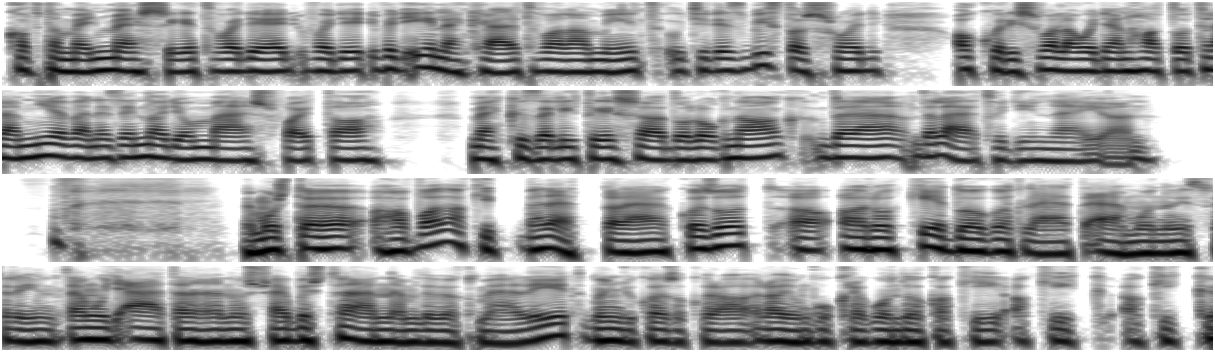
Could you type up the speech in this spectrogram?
kaptam egy mesét, vagy, egy, vagy, egy, vagy énekelt valamit, úgyhogy ez biztos, hogy akkor is valahogyan hatott rám. Nyilván ez egy nagyon másfajta megközelítése a dolognak, de, de lehet, hogy innen jön. De most, ha valaki veled találkozott, arról két dolgot lehet elmondani szerintem, úgy általánosságban, és talán nem lövök mellét, mondjuk azokra a rajongókra gondolok, akik, akik, akik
